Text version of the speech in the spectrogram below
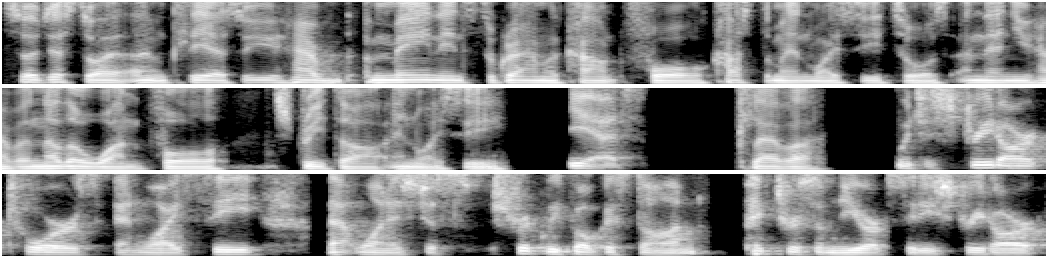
So just so I'm clear, so you have a main Instagram account for custom NYC tours, and then you have another one for street art NYC. Yes. Clever. Which is Street Art Tours NYC. That one is just strictly focused on pictures of New York City street art,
